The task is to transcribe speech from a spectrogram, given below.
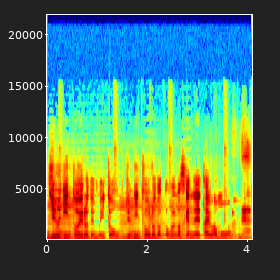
10人トイレでもいいと、うん10人トイレだと思いますけどね、対話も。ね。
